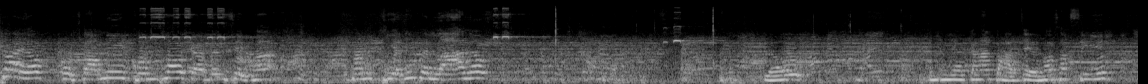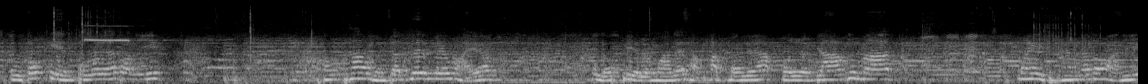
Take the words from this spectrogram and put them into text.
ใช่ครับโอ้สามนี่คนชอบแกเป็นสิบฮะคนเกลียดที่เป็นล้านแล้ว แล้วมีอาการบาดเจ็บครับซักซีโอ้ต้องเปลี่ยนตัวแล้วตอนนี้ ทำท่าเหมือนจะเล่นไม่ไหวครับแล้วเปลี่ยนลงมาได้สัมผัสบอลเลยฮะเปิดยาวขึ้นมา ไม่ทันนะจังหวะนี้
